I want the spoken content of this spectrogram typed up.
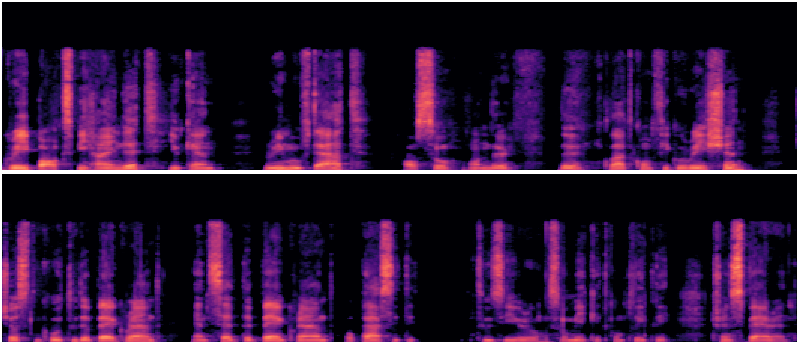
gray box behind it, you can remove that also under the cloud configuration. Just go to the background and set the background opacity to zero. So make it completely transparent.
